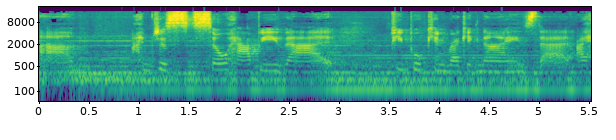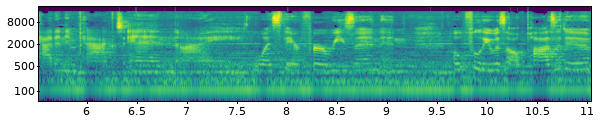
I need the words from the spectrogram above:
um, I'm just so happy that people can recognize that I had an impact and I was there for a reason, and hopefully it was all positive,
